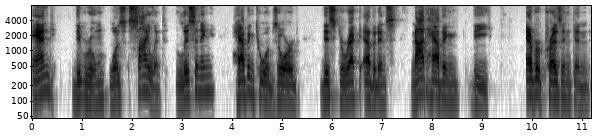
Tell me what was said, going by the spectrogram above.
and the room was silent, listening, having to absorb this direct evidence, not having the ever present and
